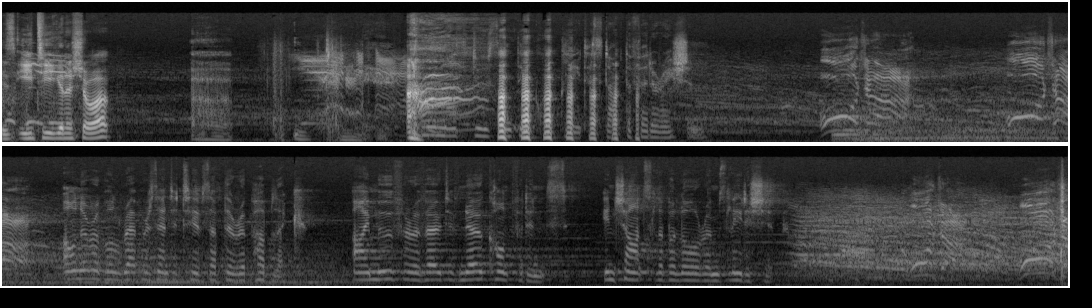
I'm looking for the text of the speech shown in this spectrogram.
Is ET gonna show up? we must do something quickly to stop the Federation. Order! Order! Honorable representatives of the Republic, I move for a vote of no confidence in Chancellor Valorum's leadership. Order! Order!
